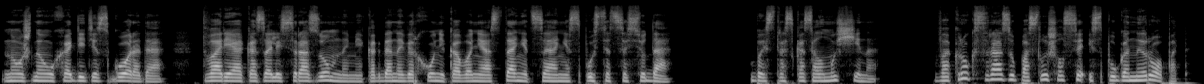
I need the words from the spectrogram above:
«Нужно уходить из города. Твари оказались разумными. Когда наверху никого не останется, они спустятся сюда», — быстро сказал мужчина. Вокруг сразу послышался испуганный ропот —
